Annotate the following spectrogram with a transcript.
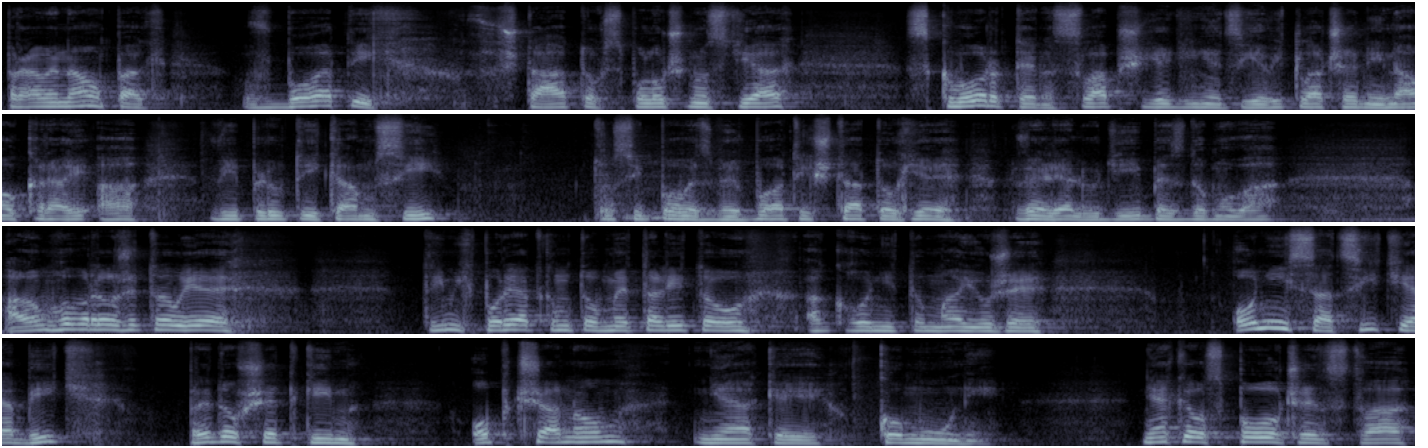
Práve naopak, v bohatých štátoch, spoločnostiach skôr ten slabší jedinec je vytlačený na okraj a vyplutý kam si. To si povedzme, v bohatých štátoch je veľa ľudí bez domova. Ale on hovoril, že to je tým ich poriadkom, tou metalitou, ako oni to majú, že oni sa cítia byť predovšetkým občanom nejakej komúny, nejakého spoločenstva,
